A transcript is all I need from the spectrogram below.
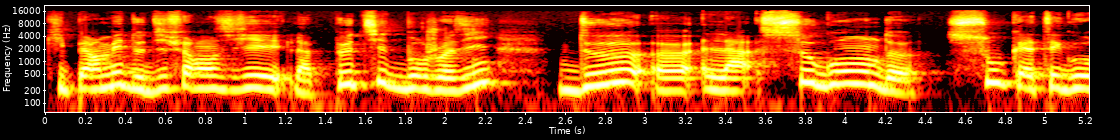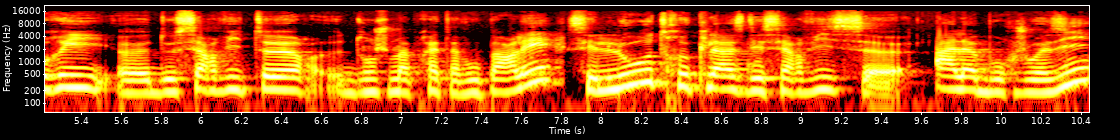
qui permet de différencier la petite bourgeoisie de euh, la seconde sous-catégorie euh, de serviteurs dont je m'apprête à vous parler. C'est l'autre classe des services euh, à la bourgeoisie.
